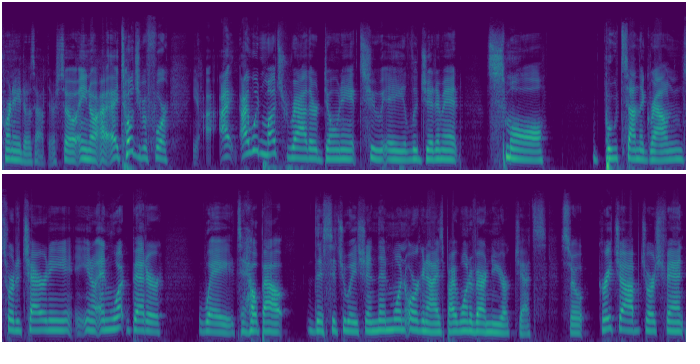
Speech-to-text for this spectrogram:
tornadoes out there. So, you know, I, I told you before, I, I would much rather donate to a legitimate, small, boots on the ground sort of charity, you know, and what better way to help out this situation than one organized by one of our New York Jets. So, great job, George Fant.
